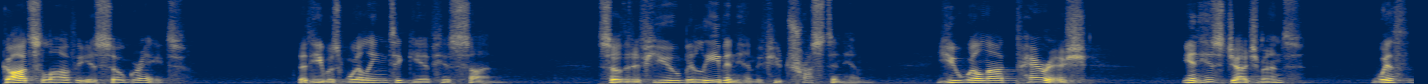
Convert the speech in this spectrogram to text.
God's love is so great that he was willing to give his son so that if you believe in him, if you trust in him, you will not perish in his judgment with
